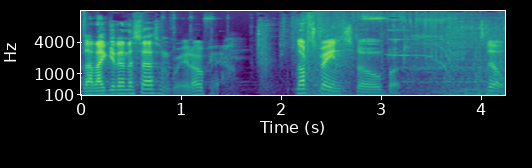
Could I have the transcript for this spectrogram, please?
That I get an assassin grade, okay. Not strange though, but still.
